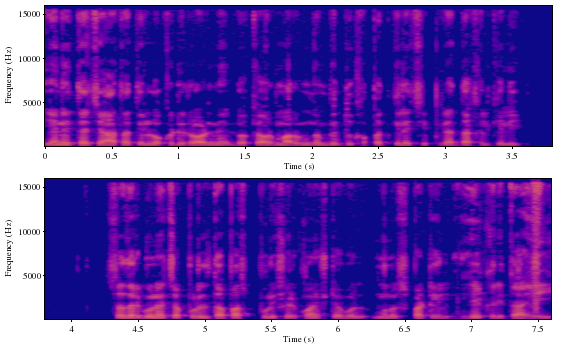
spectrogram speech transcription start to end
यांनी त्याच्या हातातील लोखंडी रॉडने डोक्यावर मारून गंभीर दुखापत केल्याची फिर्याद दाखल केली. सदर गुन्ह्याचा पुढील तपास police head constable Manoj Patil हे करीत आहे.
